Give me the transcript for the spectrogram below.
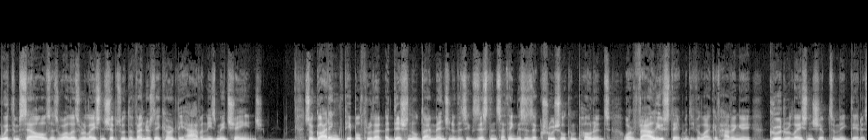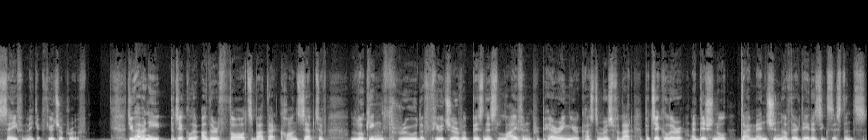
with themselves as well as relationships with the vendors they currently have, and these may change. So, guiding people through that additional dimension of this existence, I think this is a crucial component or value statement, if you like, of having a good relationship to make data safe and make it future proof. Do you have any particular other thoughts about that concept of looking through the future of a business life and preparing your customers for that particular additional dimension of their data's existence?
